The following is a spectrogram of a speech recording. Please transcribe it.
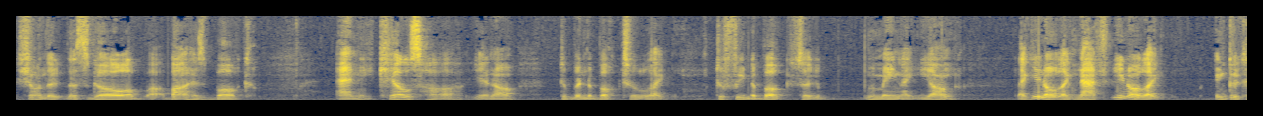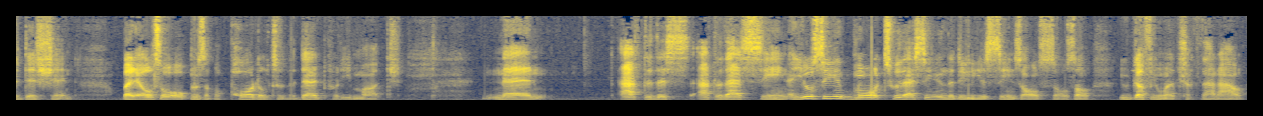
showing the, this girl about his book, and he kills her, you know, to bring the book to like to feed the book so it remain like young, like you know, like natural, you know, like in good condition. But it also opens up a portal to the dead, pretty much. And then after this, after that scene, and you'll see more to that scene in the deleted scenes also. So you definitely want to check that out.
